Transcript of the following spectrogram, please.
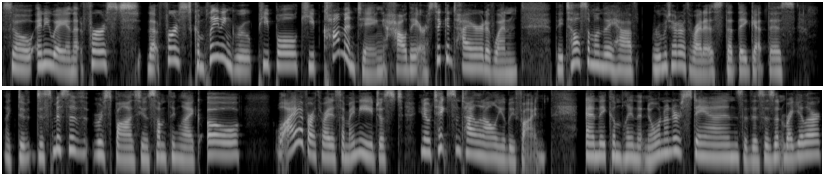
So anyway, in that first that first complaining group, people keep commenting how they are sick and tired of when they tell someone they have rheumatoid arthritis that they get this like d- dismissive response, you know, something like, "Oh, well, I have arthritis on my knee. Just, you know, take some Tylenol, you'll be fine. And they complain that no one understands that this isn't regular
